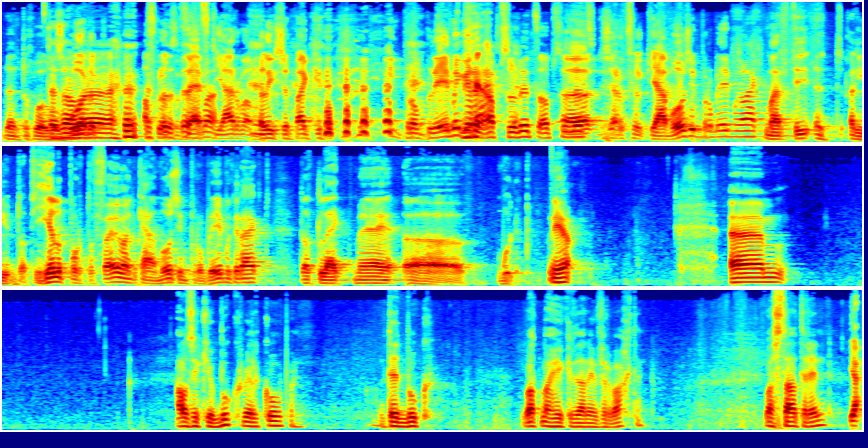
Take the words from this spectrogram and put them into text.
ben toch wel behoorlijk eh, afgelopen dat is 15 waar. jaar wat Belgische banken in problemen Ja, geraakt. absoluut, absoluut. Eh, er zijn ook veel KMO's in problemen geraakt, maar het, is- het, allee, dat die hele portefeuille van KMO's in problemen geraakt, dat lijkt mij moeilijk. Ja. Ehm, als ik je boek wil kopen, dit boek, wat mag ik er dan in verwachten? Wat staat erin? Ja,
